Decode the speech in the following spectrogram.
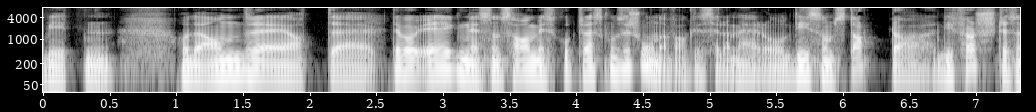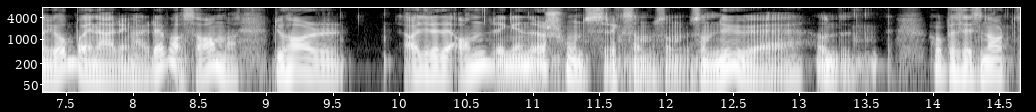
biten. Og det andre er at eh, det var jo egne sånn samiske oppdrettskonsesjoner, faktisk, til og med. Og de som starta, de første som jobba i næringa her, det var samer. Du har allerede andre generasjons liksom, som nå er håper jeg snart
